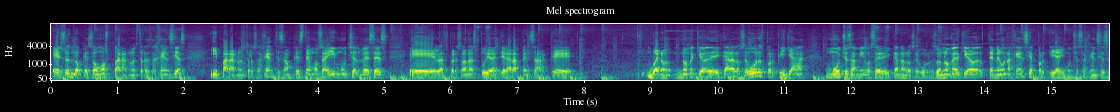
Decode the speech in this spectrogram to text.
eso es lo que somos para nuestras agencias y para nuestros agentes. Aunque estemos ahí muchas veces eh, las personas pudieran llegar a pensar que bueno, no me quiero dedicar a los seguros porque ya muchos amigos se dedican a los seguros. O no me quiero tener una agencia porque ya hay muchas agencias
